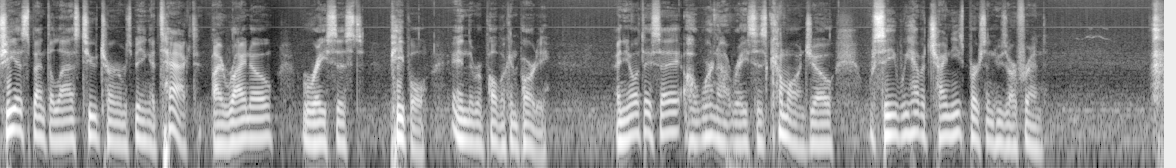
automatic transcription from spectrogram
She has spent the last two terms being attacked by RINO racist people in the Republican Party. And you know what they say? Oh, we're not racist. Come on, Joe. See, we have a Chinese person who's our friend.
